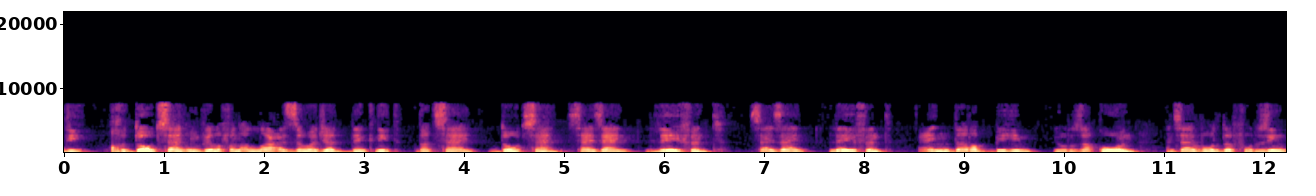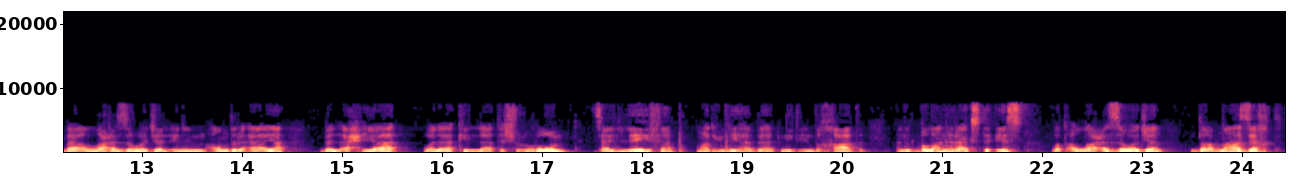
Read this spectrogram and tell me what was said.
دي gedood zijn omwille van Allah Azza wa Jal. Denk niet dat zij dood zijn. Zij zijn levend. Zij zijn levend. Inda rabbihim yurzaqoon. En zij worden voorzien bij Allah azza wa jal. in een andere ayah, bel ahya walakin la tash'urun. Zij leven, maar jullie hebben het niet in de gaten. En het belangrijkste is wat Allah azza wa jal daarna zegt.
